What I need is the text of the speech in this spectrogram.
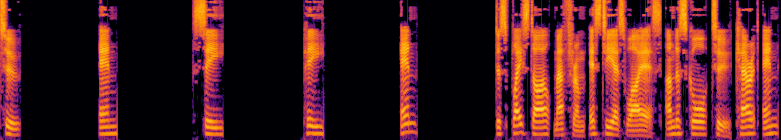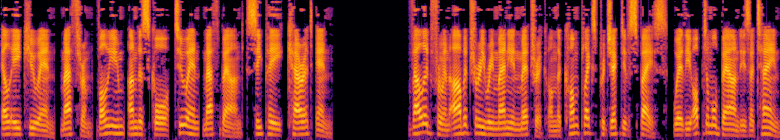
two N C P N Display style mathrm stsys underscore two caret n leqn mathrm volume underscore two n mathbound cp caret n valid for an arbitrary Riemannian metric on the complex projective space, where the optimal bound is attained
